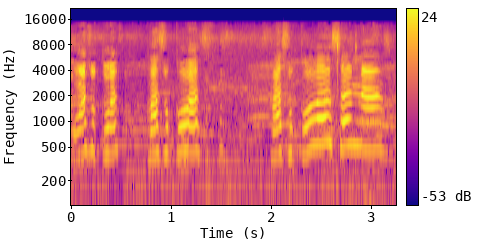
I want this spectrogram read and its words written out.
masuk masuk kelas masuk kelas. Masuk kelas sana.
